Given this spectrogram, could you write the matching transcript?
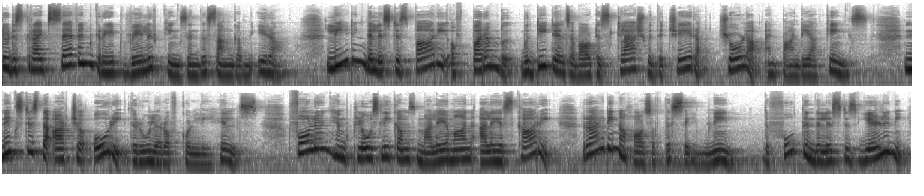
to describe seven great Velir kings in the Sangam era. Leading the list is Pari of Parambu with details about his clash with the Chera, Chola, and Pandya kings. Next is the archer Ori, the ruler of Kolli Hills. Following him closely comes Malayaman alias Kari, riding a horse of the same name. The fourth in the list is Yelini,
